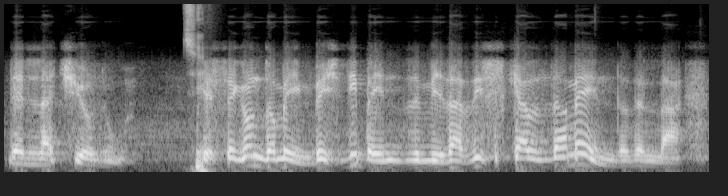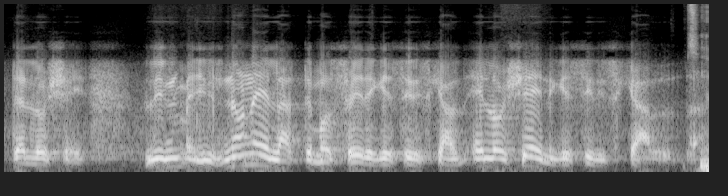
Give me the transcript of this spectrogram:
della CO2. Sì. Che secondo me invece dipende dal riscaldamento della, dell'oceano. Non è l'atmosfera che si riscalda, è l'oceano che si riscalda. Sì.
